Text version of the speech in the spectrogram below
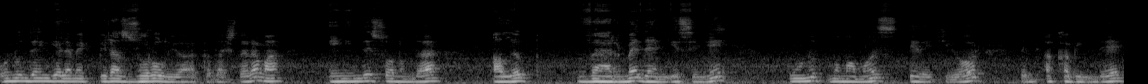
onu dengelemek biraz zor oluyor arkadaşlar ama eninde sonunda alıp verme dengesini unutmamamız gerekiyor ve akabinde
